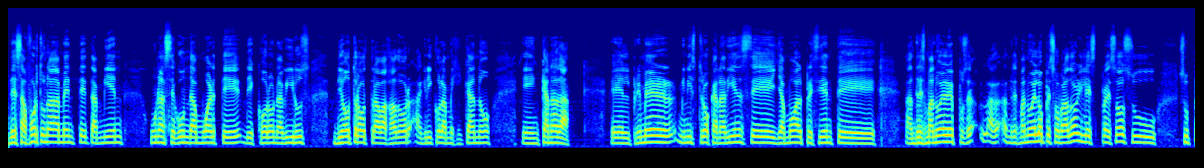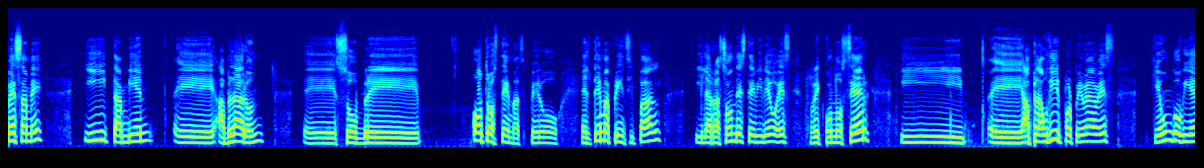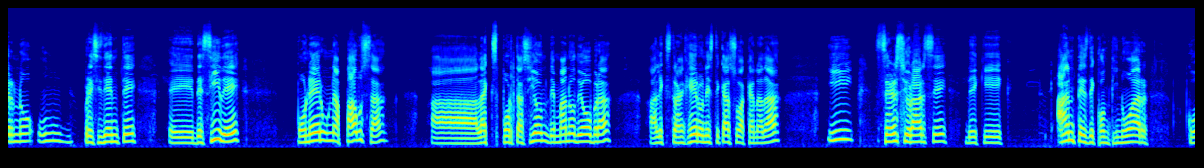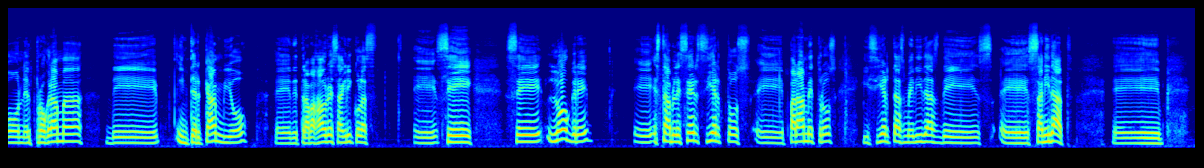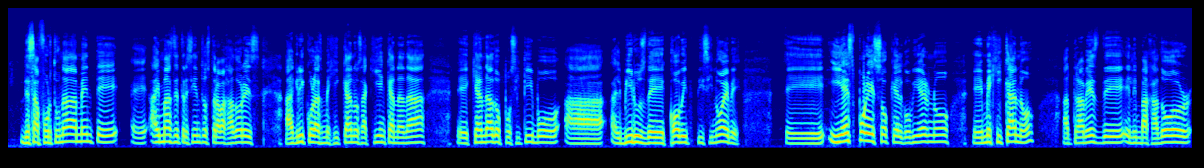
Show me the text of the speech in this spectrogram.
desafortunadamente también una segunda muerte de coronavirus de otro trabajador agrícola mexicano en Canadá. El primer ministro canadiense llamó al presidente Andrés Manuel, pues, Andrés Manuel López Obrador y le expresó su, pésame. Y también eh, hablaron eh, sobre otros temas, pero el tema principal y la razón de este video es reconocer y eh, aplaudir por primera vez que un gobierno, un presidente decide poner una pausa a la exportación de mano de obra al extranjero, en este caso a Canadá, y cerciorarse de que antes de continuar con el programa de intercambio eh, de trabajadores agrícolas, eh, se, logre eh, establecer ciertos parámetros y ciertas medidas de sanidad. Desafortunadamente eh, hay más de 300 trabajadores agrícolas mexicanos aquí en Canadá eh, que han dado positivo al virus de COVID-19. Eh, y es por eso que el gobierno mexicano, a través del embajador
